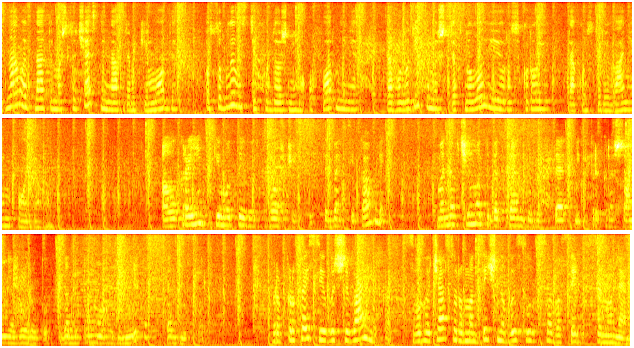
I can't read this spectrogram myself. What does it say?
З нами знатимеш сучасні напрямки моди, особливості художнього оформлення та володітимеш технологією розкрою та конструюванням одягу. А українські мотиви в творчості тебе цікавлять? Ми навчимо тебе трендових технік прикрашання виробу за допомогою ниток та бісеру. Про професію вишивальника свого часу романтично висловився Василь Симоненко.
